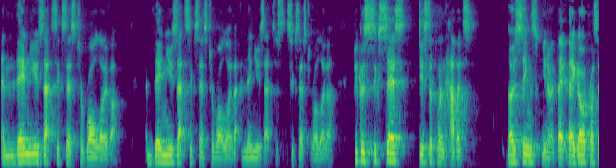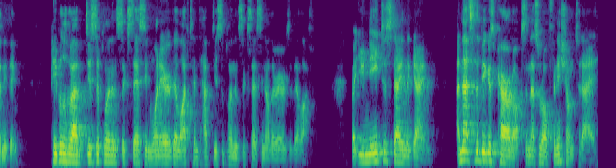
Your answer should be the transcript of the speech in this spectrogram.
and then use that success to roll over. and then use that success to roll over, and then use that to success to roll over. Because success, discipline, habits, those things, you know, they, they go across anything. People who have discipline and success in one area of their life tend to have discipline and success in other areas of their life. But you need to stay in the game. And that's the biggest paradox, and that's what I'll finish on today.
